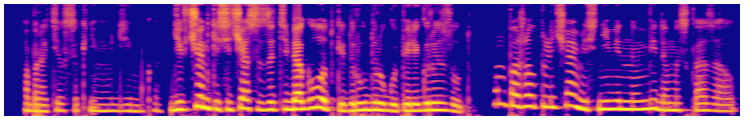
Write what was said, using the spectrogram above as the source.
— обратился к нему Димка. «Девчонки сейчас из-за тебя глотки друг другу перегрызут пожал плечами с невинным видом и сказал.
